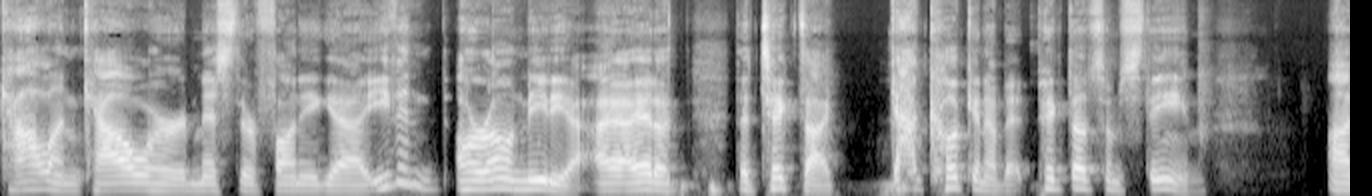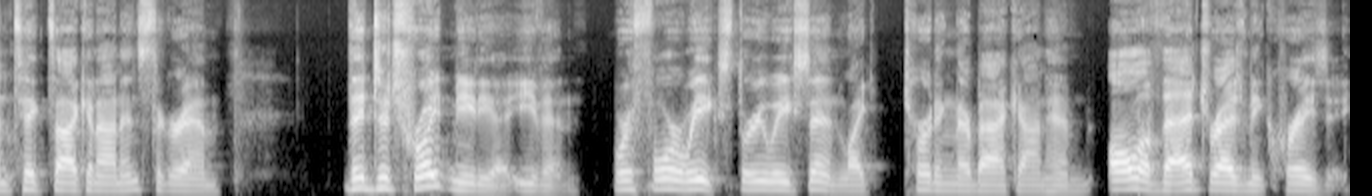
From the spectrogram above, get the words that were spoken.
Colin Cowherd, Mr. Funny Guy, even our own media. I, I had a the TikTok got cooking a bit, picked up some steam on TikTok and on Instagram. The Detroit media, even, we're four weeks, three weeks in, like turning their back on him. All of that drives me crazy.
